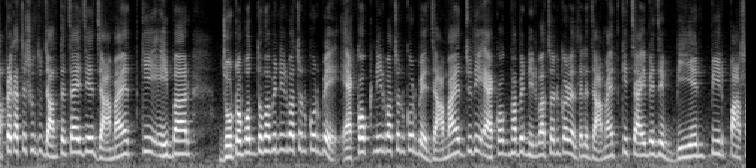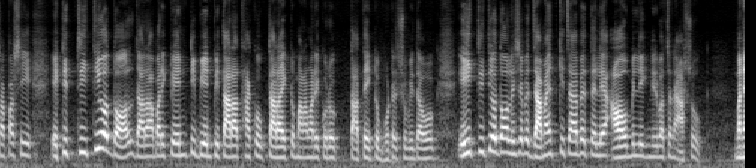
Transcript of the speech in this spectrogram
আপনার কাছে শুধু জানতে চাই যে জামায়াত কি এইবার জোটবদ্ধভাবে নির্বাচন করবে একক নির্বাচন করবে জামায়াত যদি এককভাবে নির্বাচন করে তাহলে জামায়াত কি চাইবে যে বিএনপির পাশাপাশি একটি তৃতীয় দল যারা আবার একটু এনটি বিএনপি তারা থাকুক তারা একটু মারামারি করুক তাতে একটু ভোটের সুবিধা হোক এই তৃতীয় দল হিসেবে জামায়াত কি চাইবে? তাহলে আওয়ামী লীগ নির্বাচনে আসুক। মানে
